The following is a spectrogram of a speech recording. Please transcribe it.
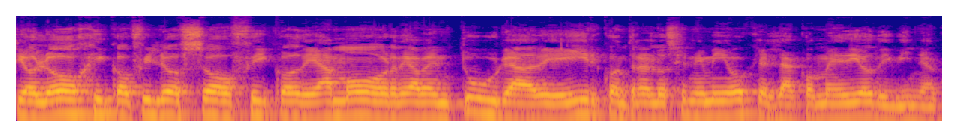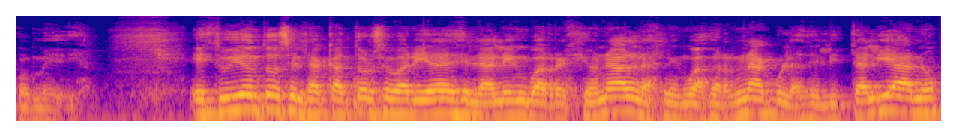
teológico, filosófico, de amor, de aventura, de ir contra los enemigos, que es la comedia o divina comedia. Estudió entonces las 14 variedades de la lengua regional, las lenguas vernáculas del italiano,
